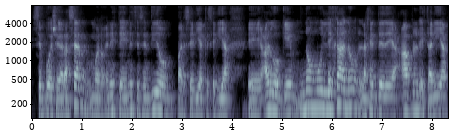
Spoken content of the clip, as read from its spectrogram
se puede llegar a hacer. Bueno, en este, en este sentido parecería que sería eh, algo que no muy lejano, la gente de Apple estaría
